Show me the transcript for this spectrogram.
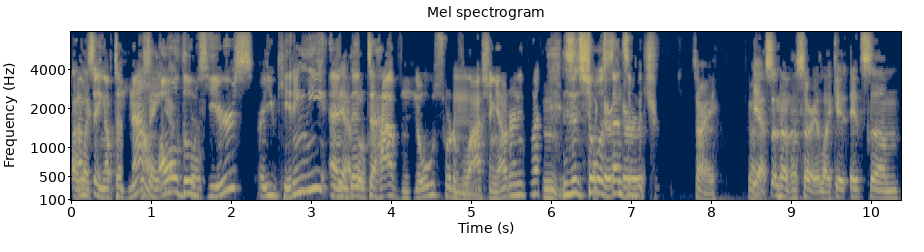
I I'm like- saying up to now, saying, all yeah, those years. Are you kidding me? And Yeah, then but- to have no sort of Mm. lashing out or anything. Like Mm. Does it show Like a sense of maturity? Sorry. Go Yeah, so no, no, sorry. Like it, it's um,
